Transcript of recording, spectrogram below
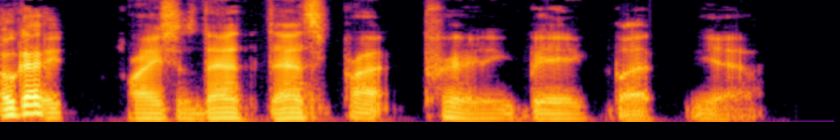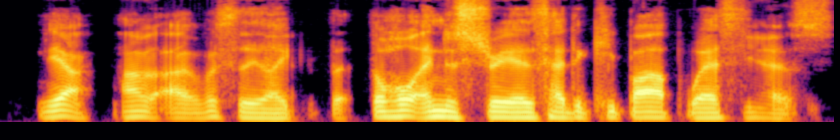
Okay, prices that that's pr- pretty big, but yeah. Yeah, obviously, like the, the whole industry has had to keep up with yes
